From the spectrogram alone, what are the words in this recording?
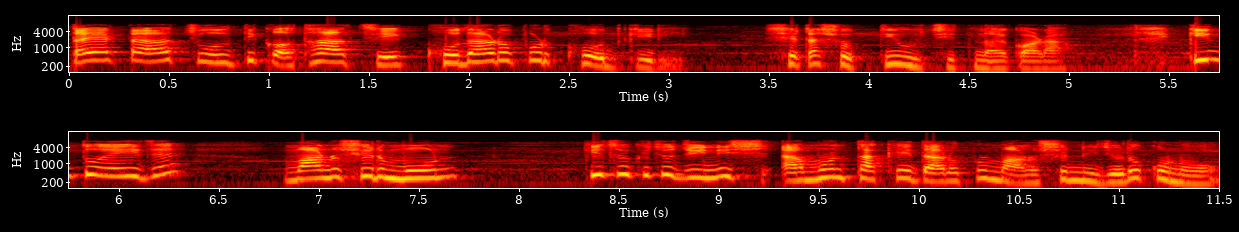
তাই একটা চলতি কথা আছে, খোদার ওপর খোদগিরি, সেটা সত্যি উচিত নয় করা। কিন্তু এই যে মানুষের মন, কিছু কিছু জিনিস এমন থাকে তার উপর মানুষের নিজেরও কোনো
